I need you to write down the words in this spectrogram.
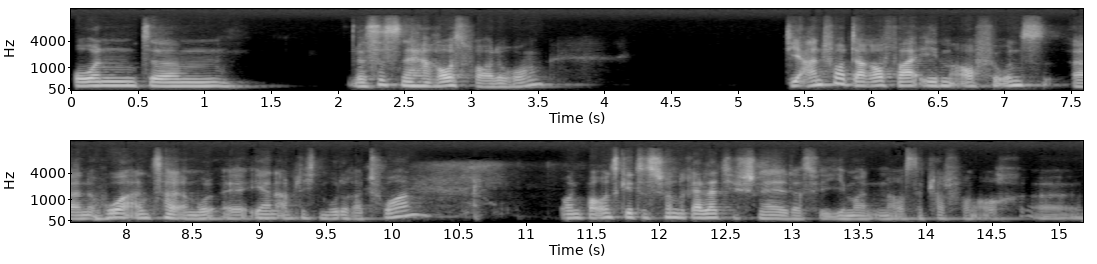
Und ähm, das ist eine Herausforderung. Die Antwort darauf war eben auch für uns äh, eine hohe Anzahl an äh, ehrenamtlichen Moderatoren. Und bei uns geht es schon relativ schnell, dass wir jemanden aus der Plattform auch äh,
